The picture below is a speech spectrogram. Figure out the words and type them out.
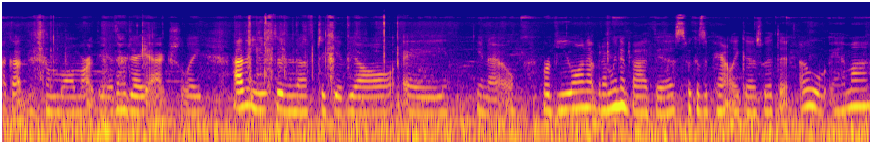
I got this from Walmart the other day, actually. I haven't used it enough to give y'all a you know, review on it, but I'm gonna buy this because apparently it goes with it. Oh, am I?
